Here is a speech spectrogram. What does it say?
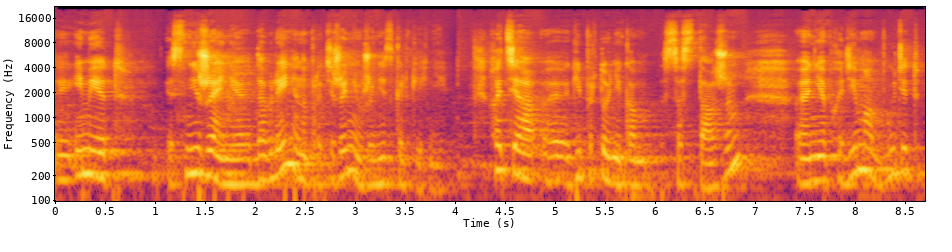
э, имеют снижение давления на протяжении уже нескольких дней. Хотя э, гипертоникам со стажем э, необходимо будет м,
